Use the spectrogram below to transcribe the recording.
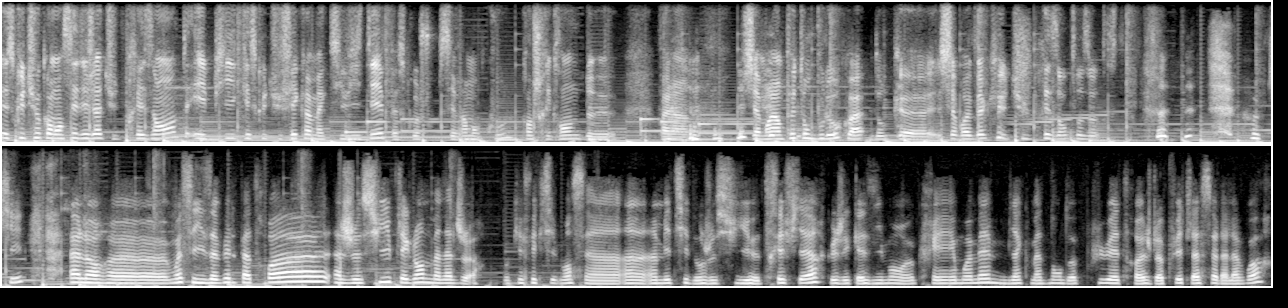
Est-ce que tu veux commencer déjà Tu te présentes et puis qu'est-ce que tu fais comme activité? Parce que je trouve que c'est vraiment cool. Quand je serai grande, de... voilà, j'aimerais un peu ton boulot, quoi. Donc euh, j'aimerais bien que tu le présentes aux autres. Ok. Alors, euh, moi, c'est Isabelle Patrois. Je suis Playground Manager. Donc, effectivement, c'est un, un- un métier dont je suis euh, très fière, que j'ai quasiment euh, créé moi-même, bien que maintenant, on doit plus être, je dois plus être la seule à l'avoir.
